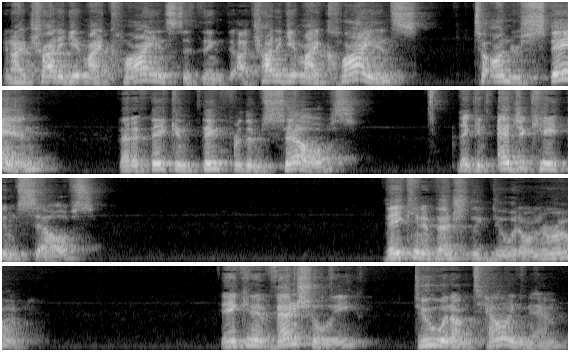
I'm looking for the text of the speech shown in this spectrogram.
And I try to get my clients to think. I try to get my clients to understand that if they can think for themselves, they can educate themselves, they can eventually do it on their own. They can eventually do what I'm telling them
